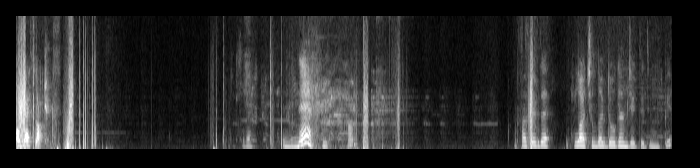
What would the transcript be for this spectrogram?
Abiler silah çeksin. Ne? Sadece bir de okula açıldı video gelmeyecek dediğim gibi.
